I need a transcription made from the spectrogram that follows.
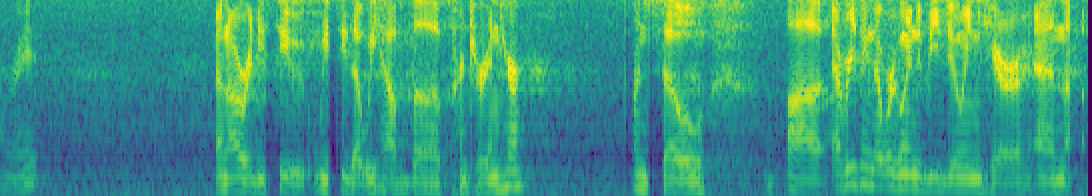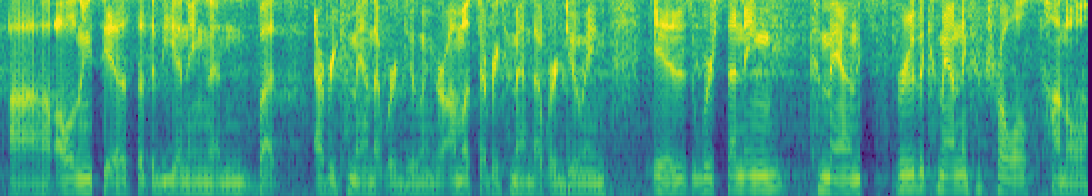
All right. And already see we see that we have the printer in here. And so uh, everything that we're going to be doing here, and uh, I'll only see this at the beginning, and, but every command that we're doing, or almost every command that we're doing, is we're sending commands through the command and control tunnel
